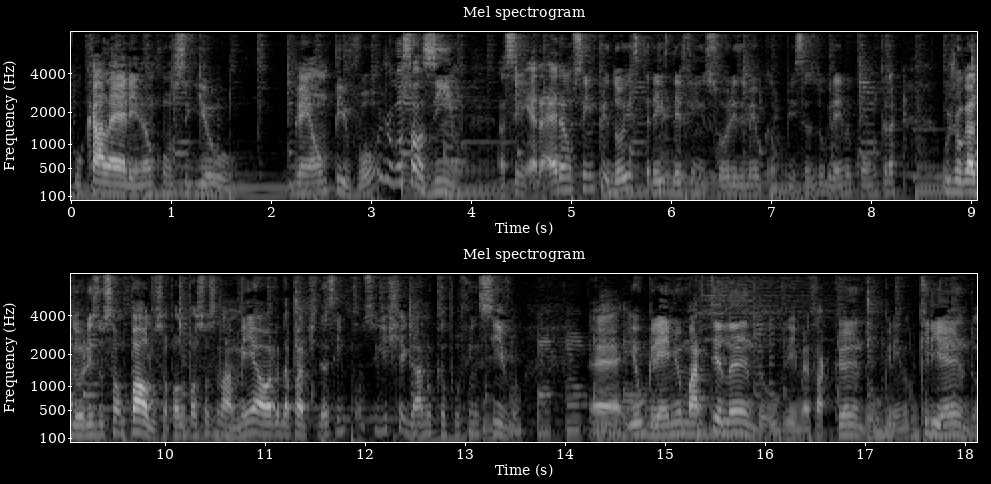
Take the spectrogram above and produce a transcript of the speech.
O Caleri não conseguiu ganhar um pivô, jogou sozinho. Assim, eram sempre dois, três defensores e meio-campistas do Grêmio contra os jogadores do São Paulo. O São Paulo passou, sei lá, meia hora da partida sem conseguir chegar no campo ofensivo. É, e o Grêmio martelando, o Grêmio atacando, o Grêmio criando.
